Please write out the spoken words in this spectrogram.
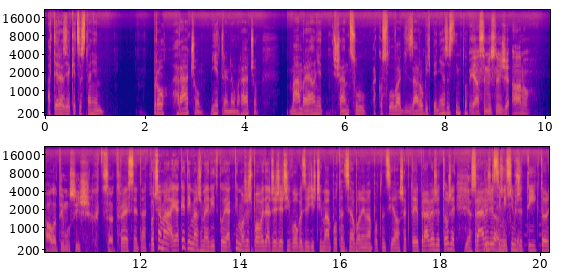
A teraz, ja keď sa stanem pro hráčom, nie trénom hráčom, mám reálne šancu ako Slovak zarobiť peniaze s týmto? Ja si myslím, že áno. Ale ty musíš chceť. Presne tak. Počujem ma, a aké ty máš meritko, jak ty môžeš povedať, že, že či vôbec vidíš, či má potenciál alebo nemá potenciál. Však to je práve, že to, že Ja práve, že pýtam, si myslím, Zuzka. že ty, ktorý,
